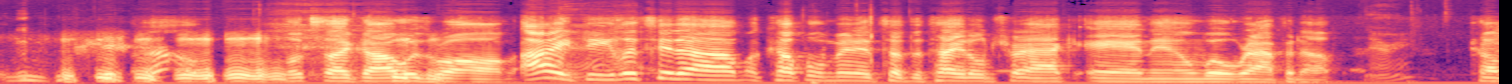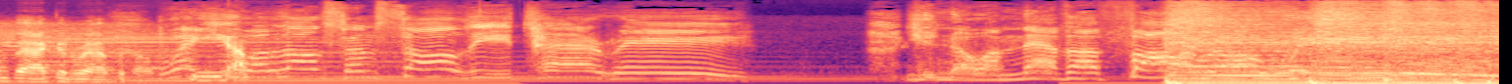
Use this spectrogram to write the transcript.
Looks like I was wrong. All right, D, let's hit um, a couple minutes of the title track and then we'll wrap it up. All right. Come back and wrap it up. When you Yep. are lonesome, solitary, you know I'm never far away.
